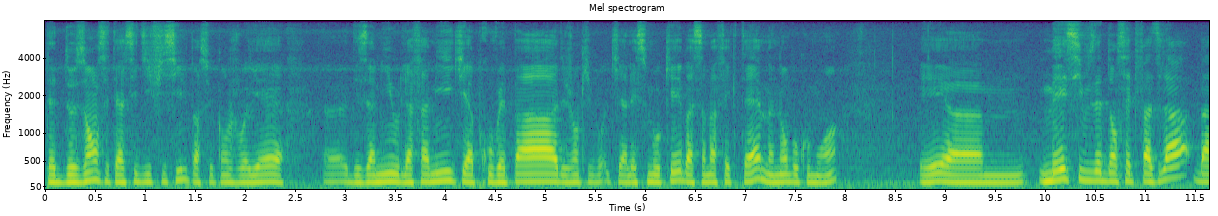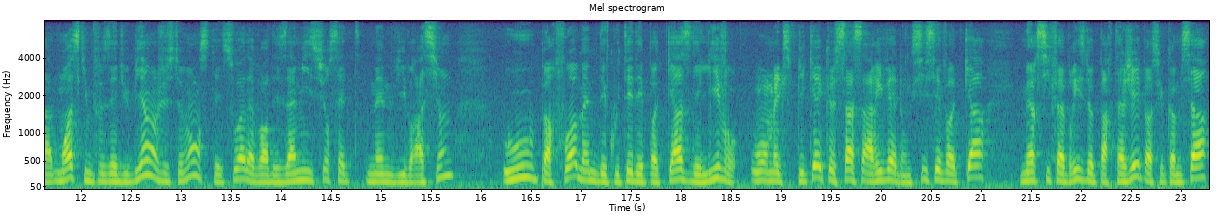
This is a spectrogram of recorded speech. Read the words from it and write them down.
peut-être deux ans, c'était assez difficile parce que quand je voyais euh, des amis ou de la famille qui approuvaient pas, des gens qui, qui allaient se moquer, bah, ça m'affectait. Maintenant, beaucoup moins. Et, mais si vous êtes dans cette phase-là, bah, moi, ce qui me faisait du bien, justement, c'était soit d'avoir des amis sur cette même vibration, ou parfois même d'écouter des podcasts, des livres où on m'expliquait que ça, ça arrivait. Donc si c'est votre cas, merci Fabrice de partager, parce que comme ça,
